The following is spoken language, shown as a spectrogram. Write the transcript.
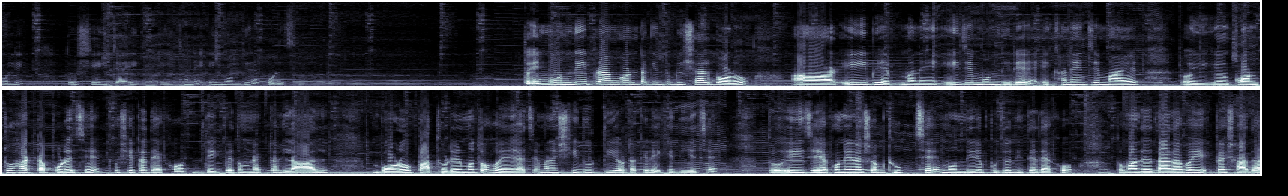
বলি। তো সেইটা এইখানে এই মন্দিরে পড়েছে। তো এই মন্দির প্রাঙ্গণটা কিন্তু বিশাল বড়। আর এই মানে এই যে মন্দিরে এখানে যে মায়ের ওই কণ্ঠহারটা পড়েছে, তো সেটা দেখো, দেখবে তোমরা একটা লাল বড় পাথরের মতো হয়ে গেছে মানে সিঁদুর দিয়ে ওটাকে রেখে দিয়েছে। তো এই যে এখন এরা সব ঢুকছে, মন্দিরে পুজো দিতে দেখো, তোমাদের দাদাভাই একটা সাদা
